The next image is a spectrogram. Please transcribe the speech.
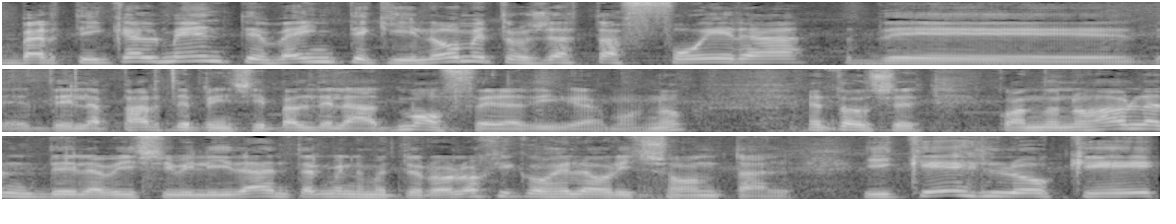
verticalmente 20 kilómetros ya está fuera de la parte principal de la atmósfera, digamos, ¿no? Entonces, cuando nos hablan de la visibilidad en términos meteorológicos es la horizontal. ¿Y qué es lo que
